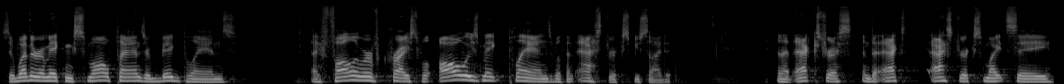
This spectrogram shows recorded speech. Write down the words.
So whether we're making small plans or big plans, a follower of Christ will always make plans with an asterisk beside it. And that asterisk, and asterisk might say,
